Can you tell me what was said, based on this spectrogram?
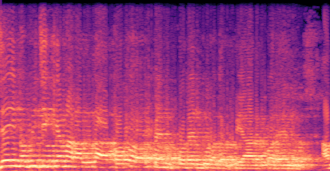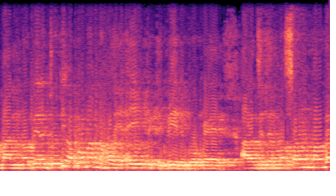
যেই নবীজিকে আমার আল্লাহ কত প্রেম করেন, কত পেয়ার করেন, আমার নবীর যদি অপমান হয় এই পৃথিবীর বুকে, আর যদি মুসলমানরা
